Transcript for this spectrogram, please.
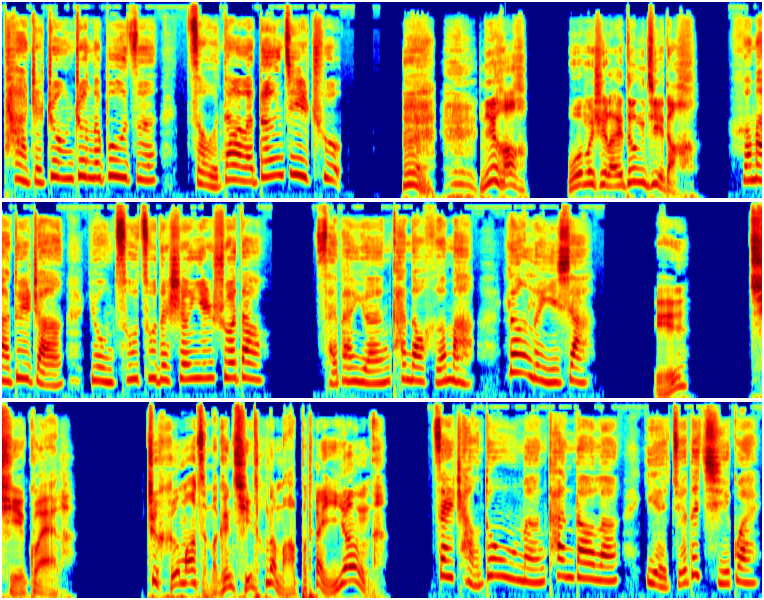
踏着重重的步子走到了登记处。哎，你好，我们是来登记的。河马队长用粗粗的声音说道：“裁判员看到河马，愣了一下。咦，奇怪了，这河马怎么跟其他的马不太一样呢？”在场动物们看到了，也觉得奇怪，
